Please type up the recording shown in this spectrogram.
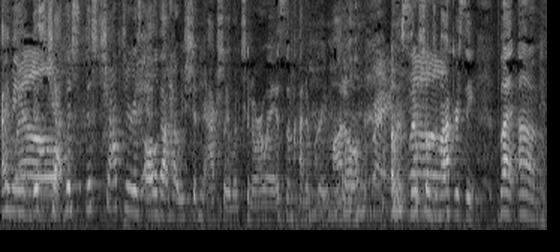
I mean, well, this, cha- this, this chapter is all about how we shouldn't actually look to Norway as some kind of great model right. of social well, democracy. But um,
